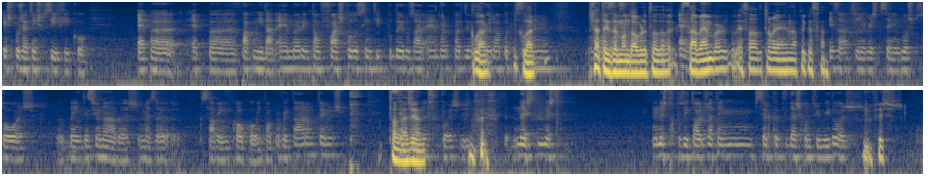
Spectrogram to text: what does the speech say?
este projeto em específico é para, é para, para a comunidade Ember, então faz todo o sentido poder usar Ember para desenvolver Claro, a aplicação. claro. Já tens a mão de obra toda que É. sabe Ember, é só trabalhar na aplicação. Exato, e em vez de serem duas pessoas eh, bem intencionadas, mas eh, que sabem Coco, então aproveitaram, temos Toda a gente. Neste, neste, neste repositório já tenho cerca de 10 contribuidores Fixe. eh,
